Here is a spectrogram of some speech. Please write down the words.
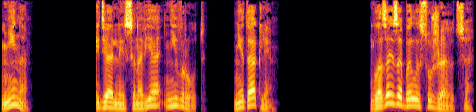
Нина? Идеальные сыновья не врут, не так ли? Глаза Изабеллы сужаются.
